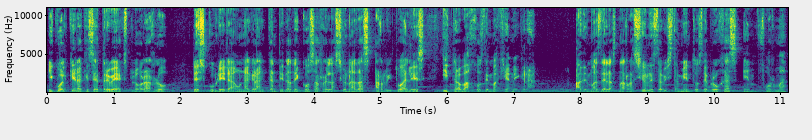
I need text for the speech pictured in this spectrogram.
y cualquiera que se atreve a explorarlo descubrirá una gran cantidad de cosas relacionadas a rituales y trabajos de magia negra, además de las narraciones de avistamientos de brujas en forma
